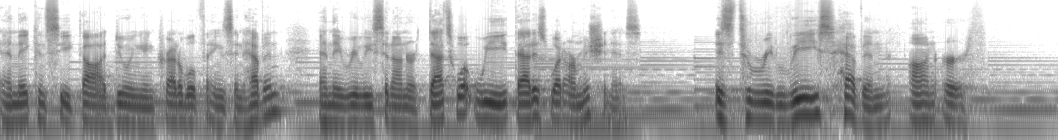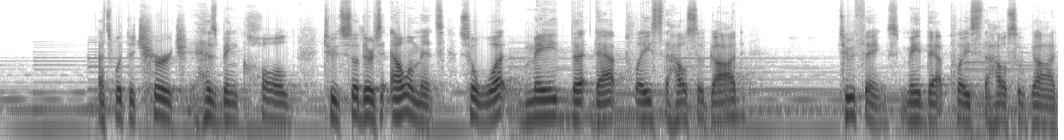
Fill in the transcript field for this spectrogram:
and they can see God doing incredible things in heaven, and they release it on earth. That's what we, that is what our mission is, is to release heaven on earth. That's what the church has been called to. So there's elements. So what made that, that place the house of God? Two things made that place the house of God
